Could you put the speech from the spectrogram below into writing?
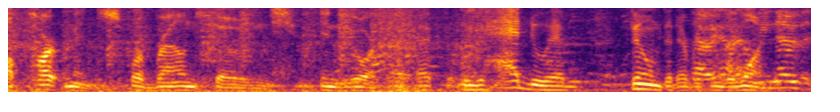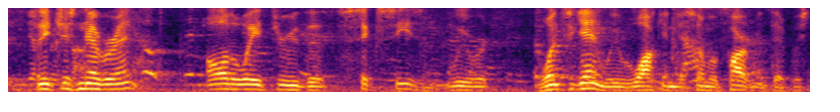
apartments or brownstones in New York. I, I, we had to have filmed at every single one, and it just never ended. All the way through the sixth season, we were once again we walk into some apartment that was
